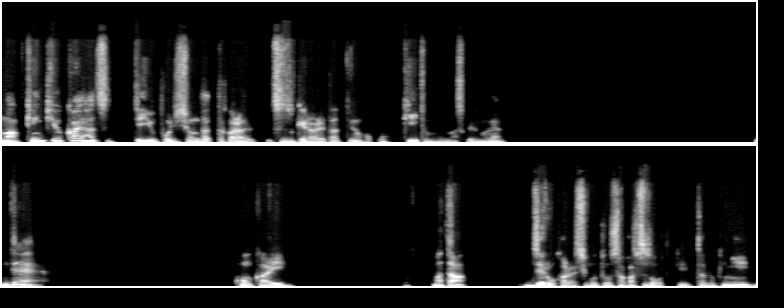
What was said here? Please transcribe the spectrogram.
まあ研究開発っていうポジションだったから続けられたっていうのが大きいと思いますけどもね。で、今回、またゼロから仕事を探すぞって言ったときに、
